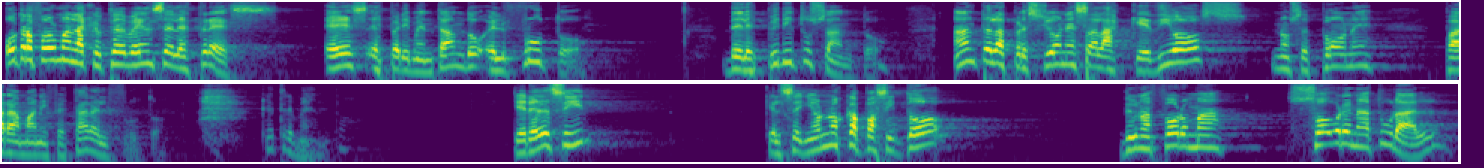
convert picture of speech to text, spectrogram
Otra forma en la que usted vence el estrés es experimentando el fruto del Espíritu Santo ante las presiones a las que Dios nos expone para manifestar el fruto. ¡Ah, ¡Qué tremendo! Quiere decir que el Señor nos capacitó de una forma sobrenatural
